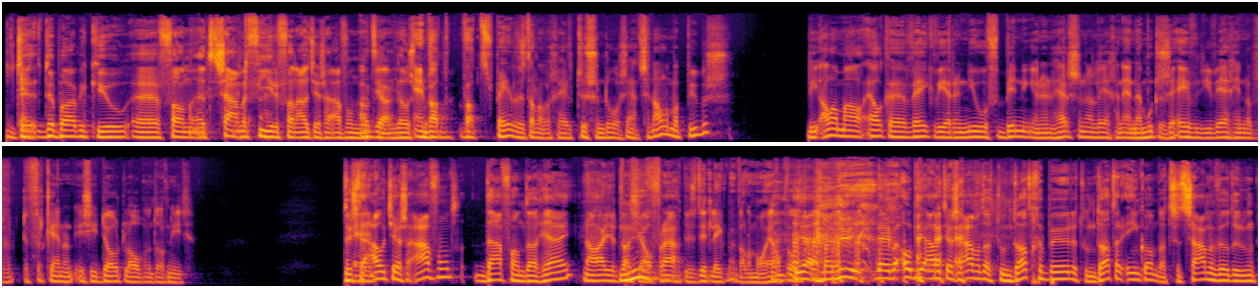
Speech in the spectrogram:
De, de barbecue eh, van het samen vieren van Oudjaarsavond met Oudjaar. eh, Joost en wat, wat spelen ze dan op een gegeven moment tussendoor? zijn? Het zijn allemaal pubers. Die allemaal elke week weer een nieuwe verbinding in hun hersenen leggen. En dan moeten ze even die weg in om te verkennen, is hij doodlopend of niet. Dus de oudjaarsavond, daarvan dacht jij... Nou, het was Nu- jouw vraag, dus dit leek me wel een mooi antwoord. Ja, maar nu, nee, maar op die oudjaarsavond, toen dat gebeurde, toen dat erin kwam, dat ze het samen wilden doen,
